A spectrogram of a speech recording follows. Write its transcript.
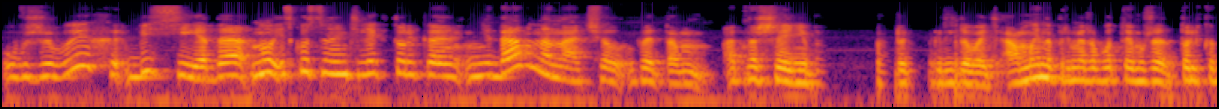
У живых беседа. Ну, искусственный интеллект только недавно начал в этом отношении прогрессировать, а мы, например, работаем уже только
